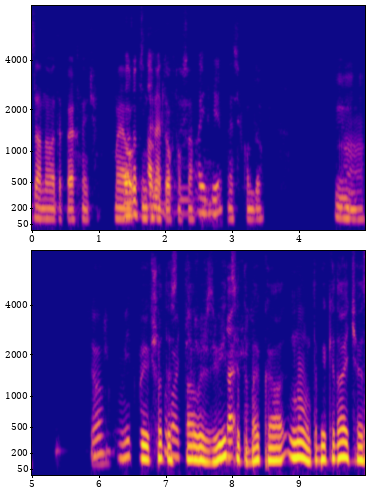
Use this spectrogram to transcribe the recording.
Заново тепехнуть. Моя інтернет офнувся на секунду. Все. Мітку, якщо Ти ставиш звідси, тебе, ка- ну, тебе кидає через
